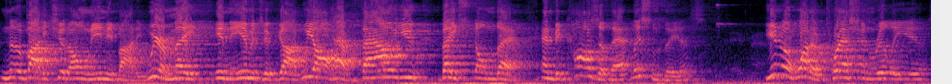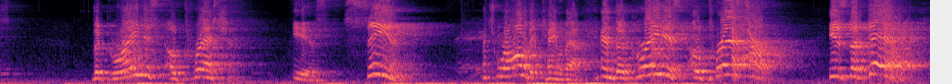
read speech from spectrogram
nobody should own anybody. We are made in the image of God. We all have value based on that. And because of that, listen to this. You know what oppression really is? The greatest oppression is sin. That's where all of it came about. And the greatest oppressor is the devil.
